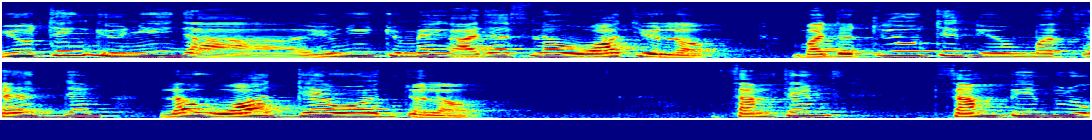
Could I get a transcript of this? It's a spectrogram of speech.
You think you need uh, you need to make others love what you love, but the truth is you must help them love what they want to love. Sometimes some people who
